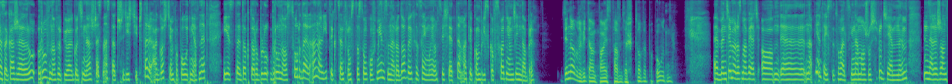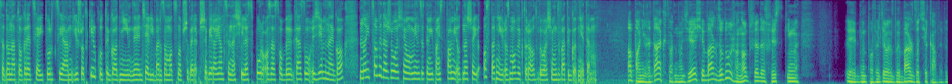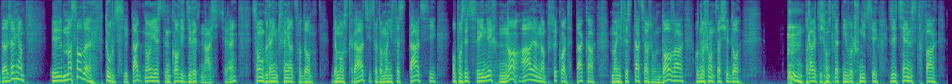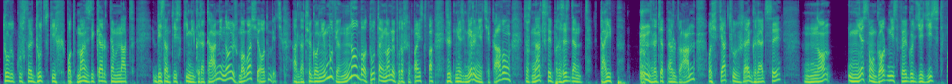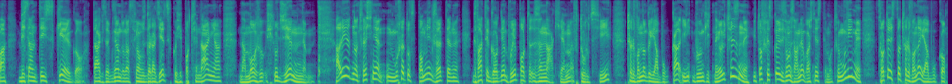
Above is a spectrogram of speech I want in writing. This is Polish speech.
Na zegarze równo wybiła godzina 16.34, a gościem popołudnia wnet jest dr Bruno Surdel, analityk Centrum Stosunków Międzynarodowych zajmujący się tematyką bliskowschodnią. Dzień dobry. Dzień dobry, witam Państwa w deszczowe popołudnie. E, będziemy rozmawiać o e, napiętej sytuacji na Morzu Śródziemnym. Należące do NATO Grecja i Turcja już od kilku tygodni e, dzieli bardzo mocno przebierający na sile spór o zasoby gazu ziemnego. No i co wydarzyło się między tymi państwami od naszej ostatniej rozmowy, która odbyła się dwa tygodnie temu? A pani redaktor, no dzieje się bardzo dużo. No przede wszystkim bym powiedział, były bardzo ciekawe wydarzenia. Y, masowe w Turcji, tak? No jest ten COVID-19, są ograniczenia co do demonstracji, co do manifestacji opozycyjnych, no ale na przykład taka manifestacja rządowa odnosząca się do prawie tysiącletniej rocznicy zwycięstwa Turków seldżuckich pod Manzikertem nad bizantyjskimi Grekami, no już mogła się odbyć. A dlaczego nie mówię? No bo tutaj mamy, proszę Państwa, rzecz niezmiernie ciekawą, to znaczy prezydent Tayyip Recep Erdoğan oświadczył, że Grecy, no, nie są godni swojego dziedzictwa bizantyjskiego, tak, ze względu na swoją zdradzieckość i poczynania na Morzu Śródziemnym. Ale jednocześnie muszę tu wspomnieć, że te dwa tygodnie były pod znakiem w Turcji czerwonego jabłka i błękitnej ojczyzny. I to wszystko jest związane właśnie z tym, o czym mówimy. Co to jest to czerwone jabłko?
